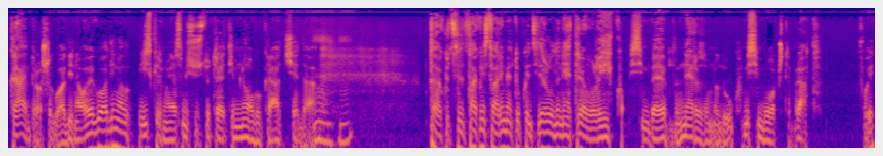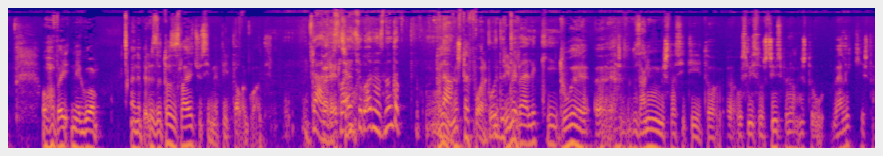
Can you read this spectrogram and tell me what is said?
krajem prošle godine, ove godine, iskreno ja sam mislio da će to trajati mnogo kraće, da... Mm -hmm Tako, sa takvim stvarima je to koincidiralo da ne treba ovoliko, mislim, be, nerazumno dugo, mislim, uopšte, brat, fuj, ovaj, nego, za to za sledeću si me pitala godinu. Da, pa, za sledeću godinu znam da, pa, da znaš šta je fora? budu Naprimer, ti veliki... Tu je, uh, zanima me šta si ti to, uh, u smislu s čim si pevala nešto veliki, šta?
